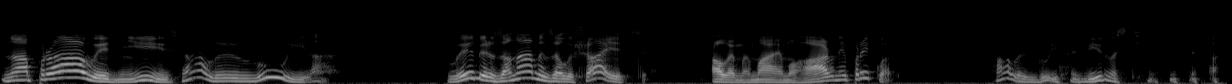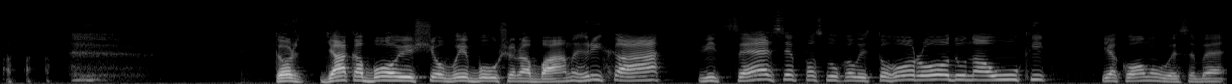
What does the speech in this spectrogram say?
на праведність. Аллилуйя! Вибір за нами залишається. Але ми маємо гарний приклад. Аллилуйя, вірності. Тож, дяка Богу, що ви, бувши рабами гріха, від серця послухались того роду науки, якому ви себе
